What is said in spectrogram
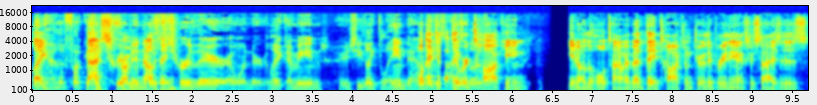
like How the fuck is that's from nothing. with her there? I wonder. Like, I mean, is she like laying down? well i doubt they were closed? talking you know the whole time i bet they talked him through the breathing exercises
